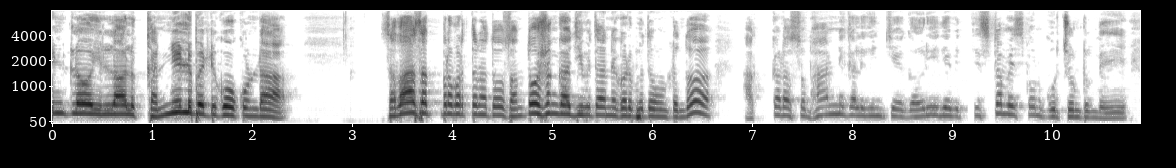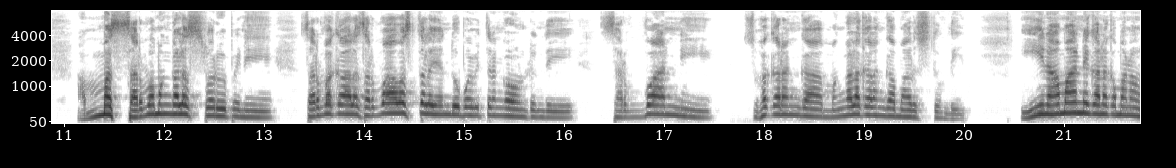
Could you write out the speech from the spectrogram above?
ఇంట్లో ఇల్లాలు కన్నీళ్ళు పెట్టుకోకుండా సదాసత్ ప్రవర్తనతో సంతోషంగా జీవితాన్ని గడుపుతూ ఉంటుందో అక్కడ శుభాన్ని కలిగించే గౌరీదేవి తిష్టం వేసుకొని కూర్చుంటుంది. అమ్మ సర్వమంగళ స్వరూపిణి సర్వకాల సర్వావస్థల ఎందు పవిత్రంగా ఉంటుంది. సర్వాన్ని శుభకరంగా మంగళకరంగా మారుస్తుంది. ఈ నామాన్ని కనుక మనం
